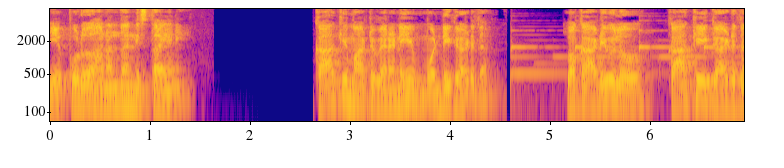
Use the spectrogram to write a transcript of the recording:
ఎప్పుడూ ఆనందాన్నిస్తాయని. కాకి మాట వినని మొండి గాడిద ఒక అడవిలో కాకి గాడిద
